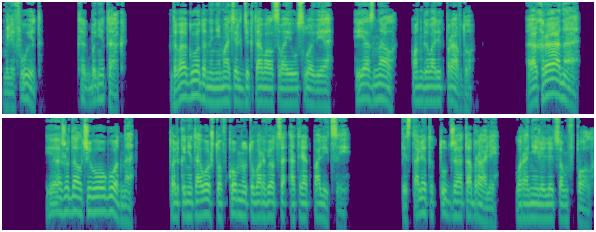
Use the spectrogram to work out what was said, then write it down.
Блефует? Как бы не так. Два года наниматель диктовал свои условия, и я знал, он говорит правду. «Охрана!» Я ожидал чего угодно, только не того, что в комнату ворвется отряд полиции. Пистолеты тут же отобрали, уронили лицом в пол.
